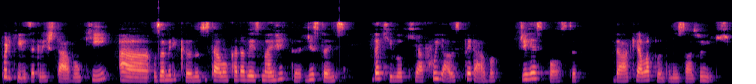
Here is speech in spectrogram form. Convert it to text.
Porque eles acreditavam que ah, os americanos estavam cada vez mais distantes daquilo que a Fuyao esperava de resposta daquela planta nos Estados Unidos.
